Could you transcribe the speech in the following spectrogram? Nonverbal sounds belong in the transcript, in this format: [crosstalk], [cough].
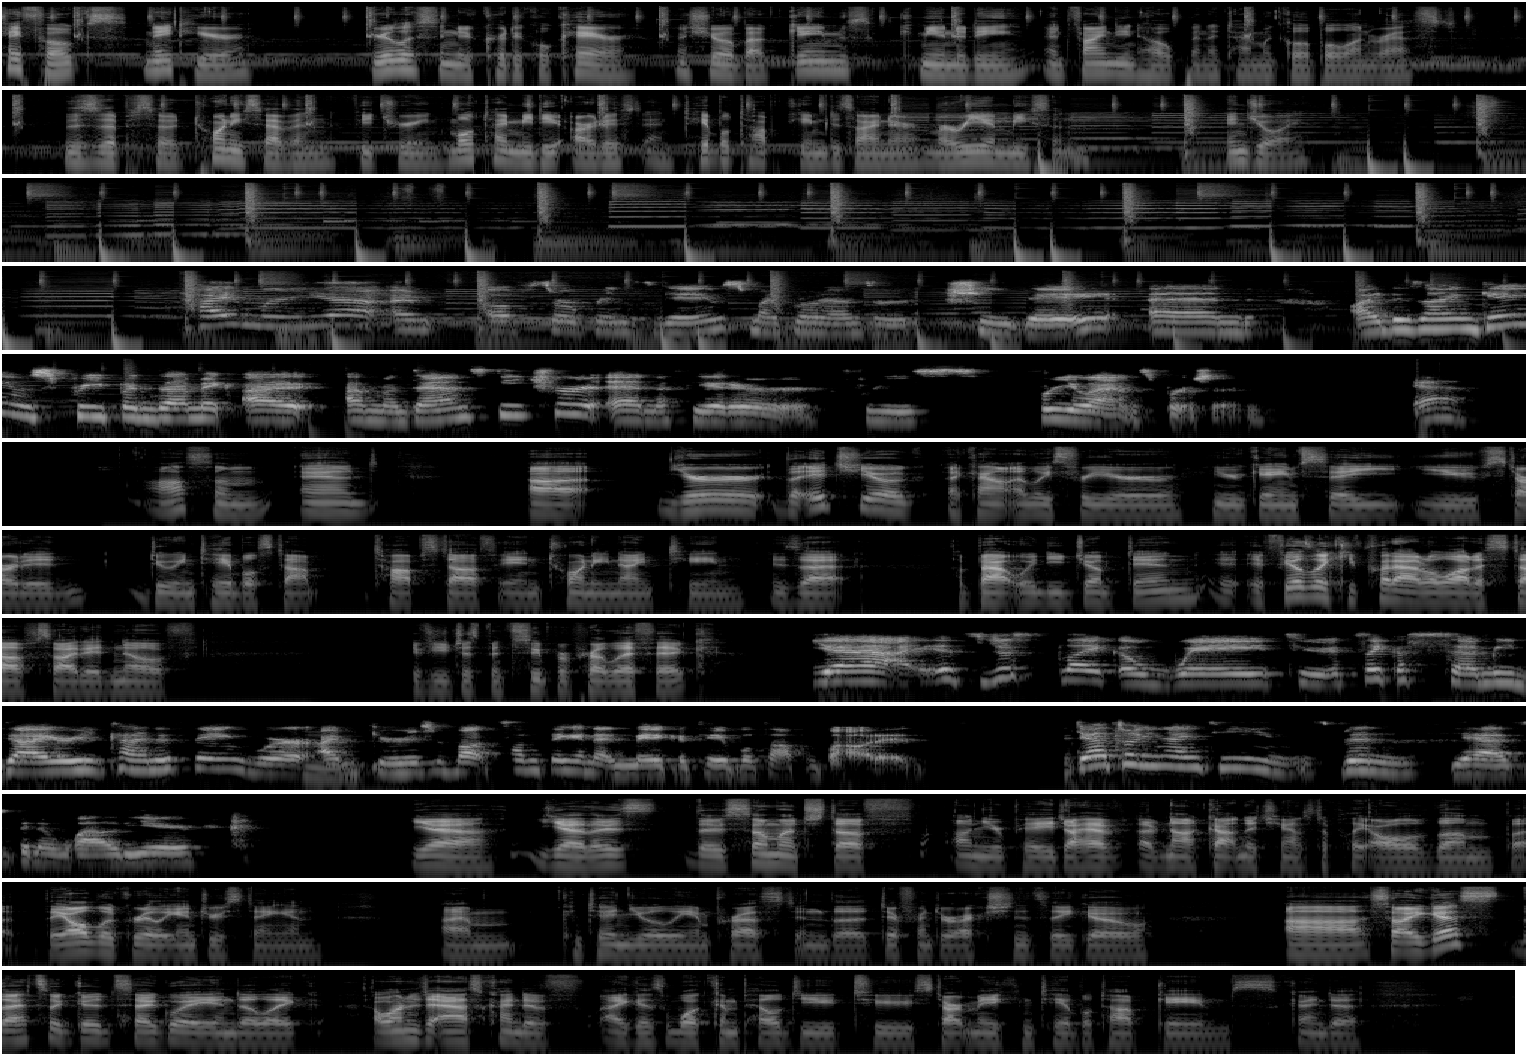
Hey folks, Nate here. You're listening to Critical Care, a show about games, community, and finding hope in a time of global unrest. This is episode 27, featuring multimedia artist and tabletop game designer Maria Meeson. Enjoy. Hi Maria, I'm of Prince Games. My pronouns are she, they, and I design games. Pre-pandemic, I am a dance teacher and a theater freeze freelance person. Yeah. Awesome. And uh your the itch.io account, at least for your your games, say you started doing tabletop top stuff in 2019. Is that about when you jumped in? It, it feels like you put out a lot of stuff, so I didn't know if if you've just been super prolific. Yeah, it's just like a way to, it's like a semi diary kind of thing where mm. I'm curious about something and then make a tabletop about it. Yeah, 2019. It's been, yeah, it's been a wild year. Yeah, yeah. There's there's so much stuff on your page. I have I've not gotten a chance to play all of them, but they all look really interesting, and I'm continually impressed in the different directions they go. Uh, so I guess that's a good segue into like I wanted to ask kind of I guess what compelled you to start making tabletop games, kind of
